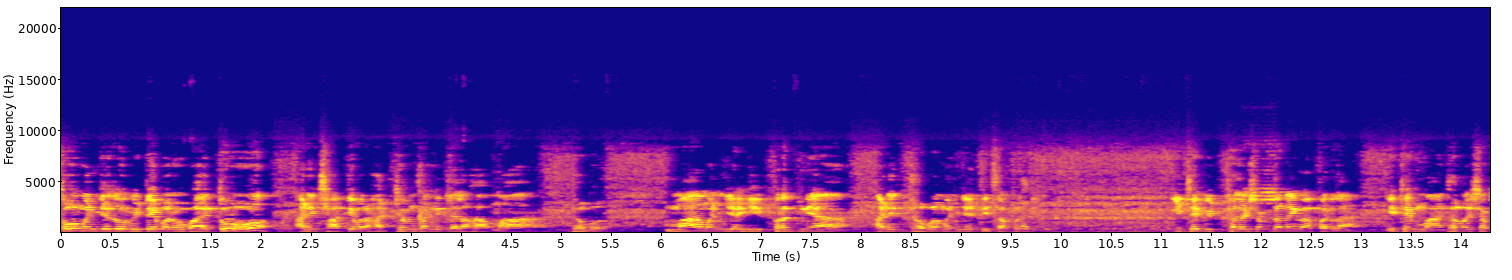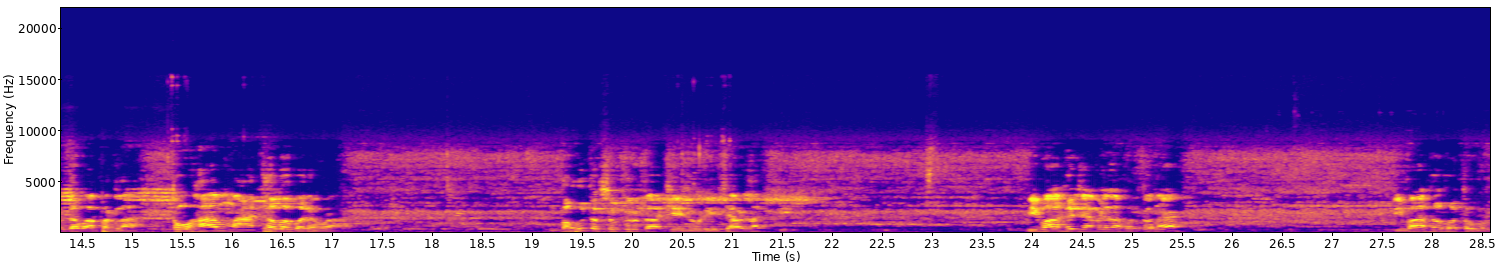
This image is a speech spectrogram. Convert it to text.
तो म्हणजे जो विटेवर उभा आहे तो आणि छातीवर हात ठेवून सांगितलेला हा मा धव मा म्हणजे ही प्रज्ञा आणि धव म्हणजे तिचा पती. इथे विठ्ठल शब्द नाही वापरला इथे माधव शब्द वापरला. तो हा माधव बरवा. बहुत सुकृताची जोडी. ज्या वेळेला विवाह ज्या वेळेला होतो ना विवाह होतो.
